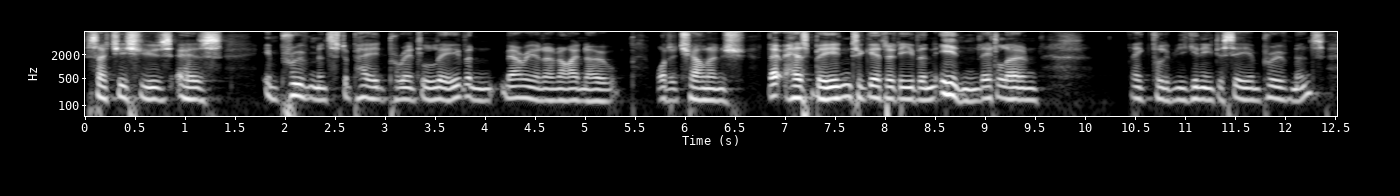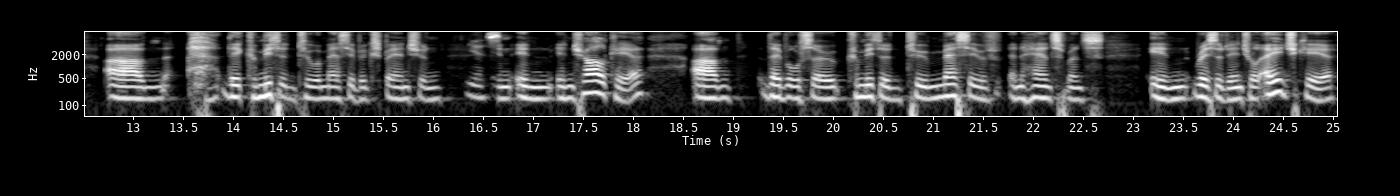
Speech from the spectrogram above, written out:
such issues as improvements to paid parental leave, and Marion and I know what a challenge that has been to get it even in, let alone thankfully beginning to see improvements. Um, they're committed to a massive expansion Yes. in, in, in childcare. Um, they've also committed to massive enhancements in residential aged care.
